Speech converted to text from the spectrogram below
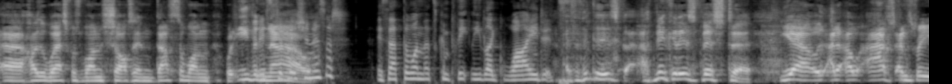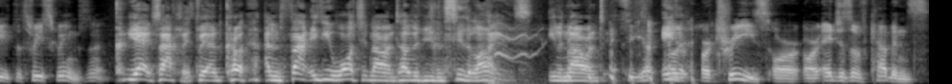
uh, how the west was won shot in that's the one where even Vista now Vision, is it is that the one that's completely like wide? It's... I think it is. I think it is Vista. Yeah, and, and, and three the three screens, isn't it? Yeah, exactly. Three and, and in fact, if you watch it now on television, you can see the lines even now on t- even, or, or, trees or, or edges of cabins.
